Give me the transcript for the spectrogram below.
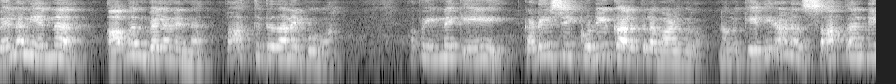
பலன் என்ன? அவன் பலன் என்ன? பார்த்துட்டு தானே போவான். அப்போ இன்னைக்கு கடைசி கொடிய காலத்தில் வாழ்கிறோம். நமக்கு எதிரான சாத்தாண்டி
